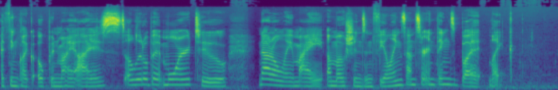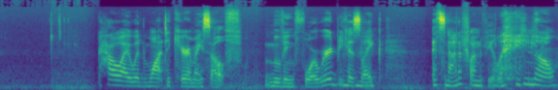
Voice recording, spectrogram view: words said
I think like opened my eyes a little bit more to not only my emotions and feelings on certain things, but like how I would want to carry myself moving forward because like it's not a fun feeling. no,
